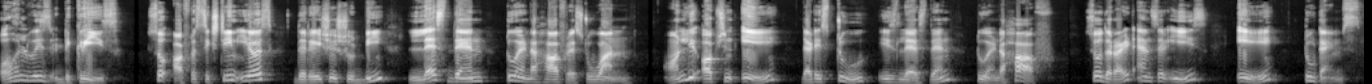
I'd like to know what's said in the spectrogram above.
always decrease. So after 16 years, the ratio should be less than 2.5 raised to 1. Only option A, that is 2, is less than 2.5. So the right answer is A, 2 times.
